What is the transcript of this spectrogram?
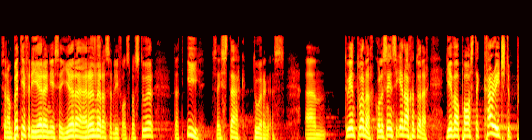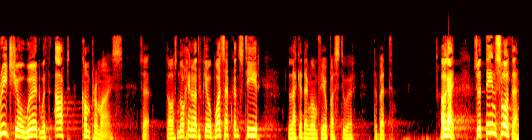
So dan bid jy vir die Here en jy sê Here, herinner asseblief ons pastoor dat U sy sterk toring is. Um 22 Kolossense 1:28 Give our pastor courage to preach your word without compromise. So daar's nog een wat ek vir jou op WhatsApp kan stuur. Lekker ding om vir jou pastoor te bid. OK. So ten slotte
